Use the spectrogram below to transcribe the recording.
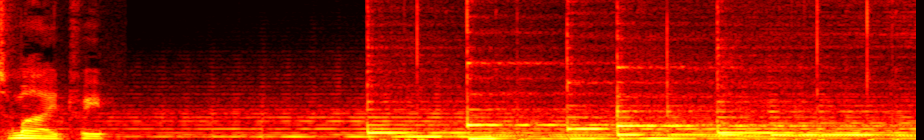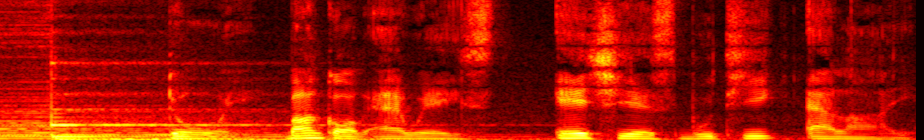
Smile Trip โดยบางกอกแอร์เวย์สเอเชียสบูติกแอร์ไลน์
